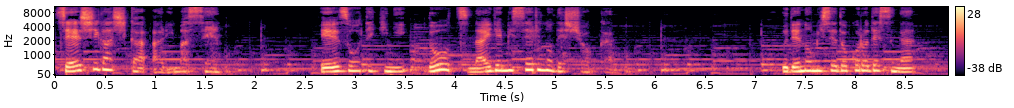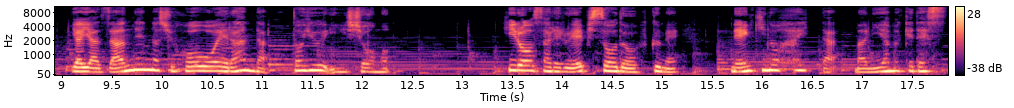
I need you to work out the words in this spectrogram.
静止画しかありません。映像的にどう繋いで見せるのでしょうか。腕の見せどころですが、やや残念な手法を選んだという印象も。披露されるエピソードを含め、年季の入ったマニア向けです。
